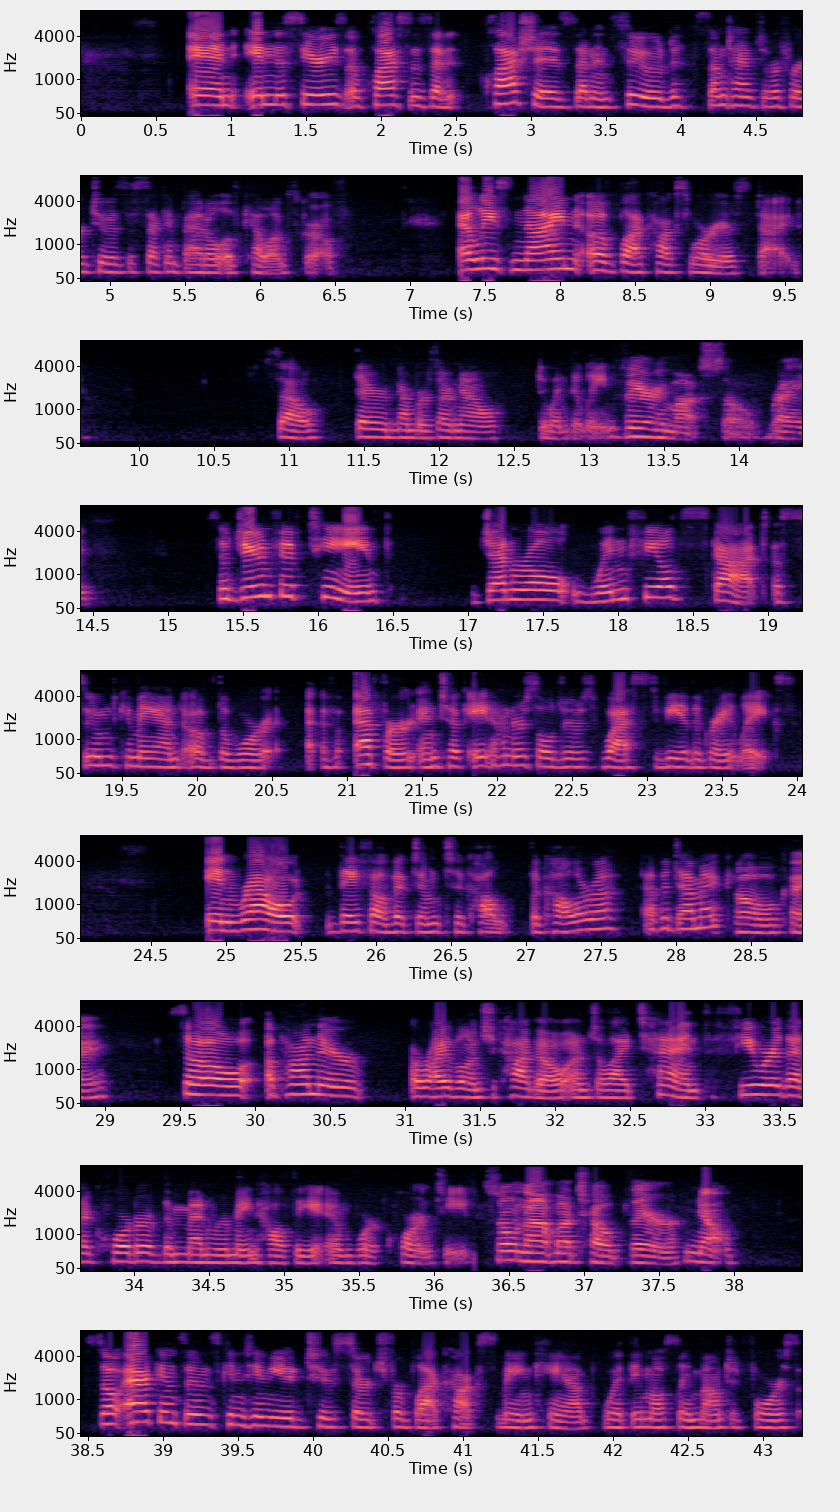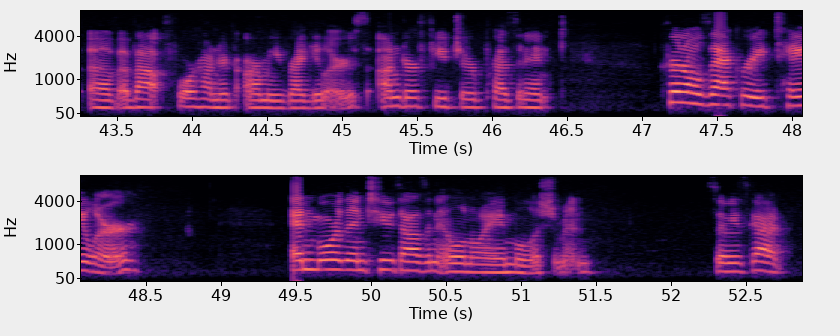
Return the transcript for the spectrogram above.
And in the series of classes that, clashes that ensued, sometimes referred to as the Second Battle of Kellogg's Grove, at least nine of Blackhawk's warriors died. So their numbers are now dwindling. Very much so. Right. So June 15th, General Winfield Scott assumed command of the war effort and took 800 soldiers west via the Great Lakes. En route, they fell victim to col- the cholera epidemic. Oh, okay. So, upon their arrival in Chicago on July 10th, fewer than a quarter of the men remained healthy and were quarantined. So not much help there. No. So Atkinson's continued to search for Black Hawk's main camp with a mostly mounted force of about 400 Army regulars under future President Colonel Zachary Taylor and more than 2,000 Illinois militiamen. So he's got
